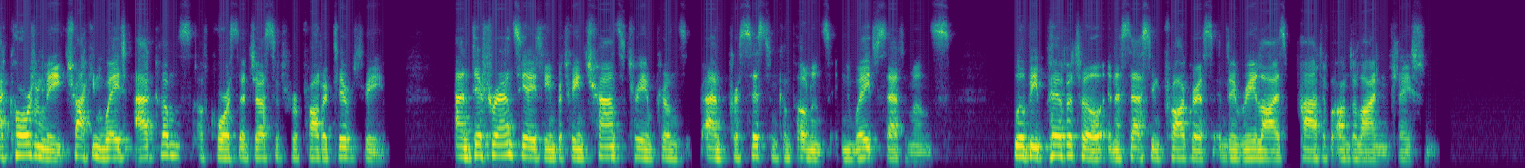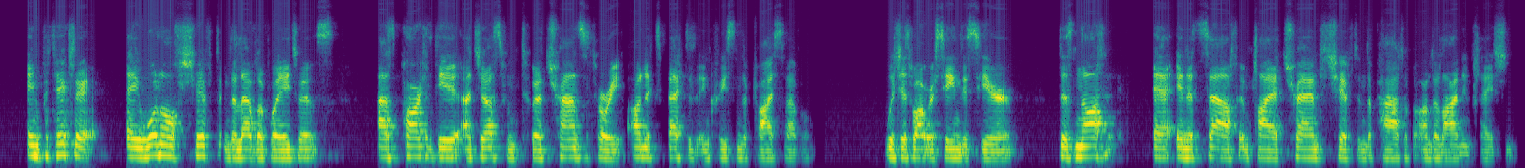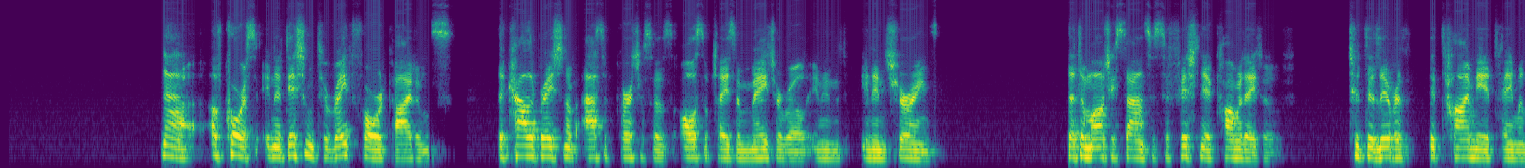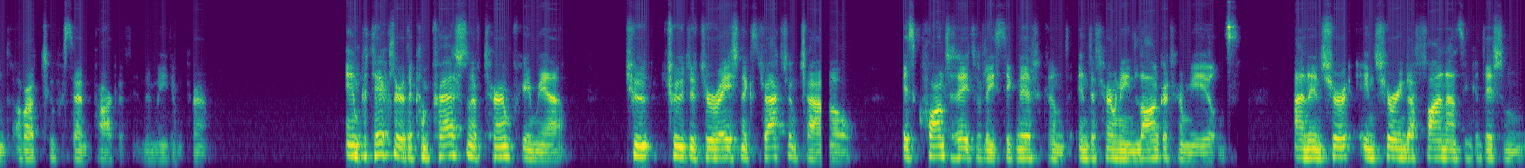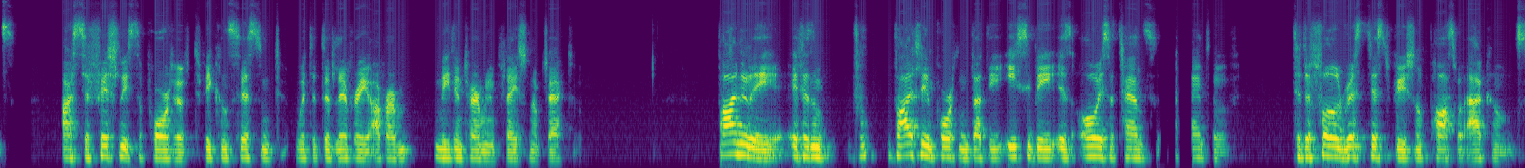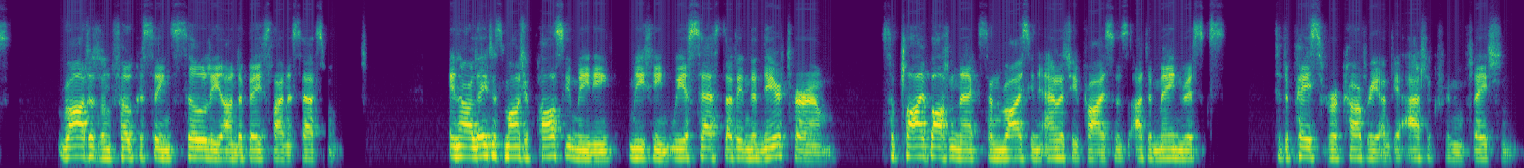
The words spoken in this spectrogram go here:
Accordingly, tracking wage outcomes, of course, adjusted for productivity, and differentiating between transitory and, persistent components in wage settlements will be pivotal in assessing progress in the realised path of underlying inflation. In particular, a one-off shift in the level of wages as part of the adjustment to a transitory unexpected increase in the price level, which is what we're seeing this year, does not uh, in itself imply a trend shift in the path of underlying inflation. Now, of course, in addition to rate forward guidance, the calibration of asset purchases also plays a major role in, in ensuring that the monetary stance is sufficiently accommodative to deliver the timely attainment of our 2% target in the medium term. In particular, the compression of term premia through, through the duration extraction channel is quantitatively significant in determining longer term yields and ensure, ensuring that financing conditions are sufficiently supportive to be consistent with the delivery of our medium-term inflation objective. Finally, it is vitally important that the ECB is always attentive to the full risk distribution of possible outcomes, rather than focusing solely on the baseline assessment. In our latest monetary policy meeting, meeting, we assessed that in the near term, supply bottlenecks and rising energy prices are the main risks to the pace of recovery and the outlook for inflation.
